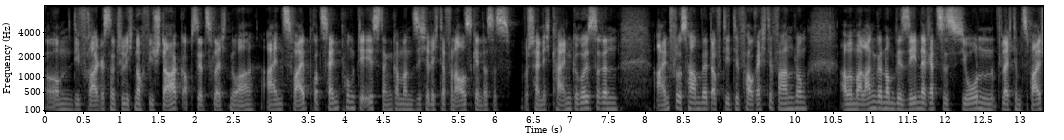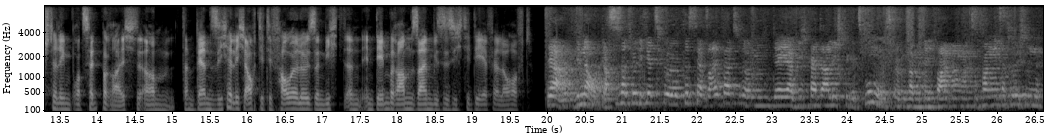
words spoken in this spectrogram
Ähm, die Frage ist natürlich noch, wie stark, ob es jetzt vielleicht nur ein, zwei Prozentpunkte ist. Dann kann man sicherlich davon ausgehen, dass es wahrscheinlich keinen größeren Einfluss haben wird auf die TV-Rechte-Verhandlung. Aber mal angenommen, wir sehen eine Rezession vielleicht im zweistelligen Prozentbereich, ähm, dann werden sicherlich auch die TV-Erlöse nicht in, in, dem Rahmen sein, wie sie sich die DFL erhofft. Ja, genau. Das ist natürlich jetzt für Christian Seifert, ähm, der ja, wie gerade darlegte, gezwungen ist, irgendwann mit den Verhandlungen anzufangen, jetzt natürlich ein,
